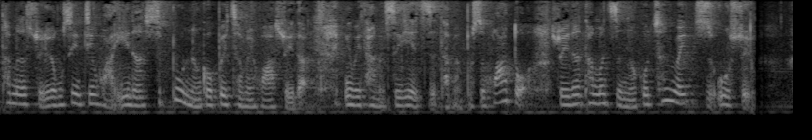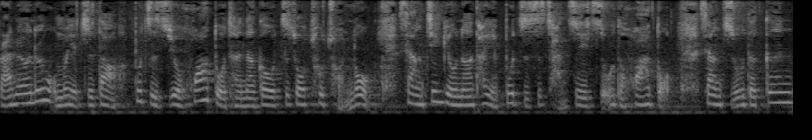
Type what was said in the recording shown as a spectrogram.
它们的水溶性精华液呢是不能够被称为花水的，因为它们是叶子，它们不是花朵，所以呢，它们只能够称为植物水。然而呢，我们也知道，不只只有花朵才能够制作出纯露，像精油呢，它也不只是产自于植物的花朵，像植物的根、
